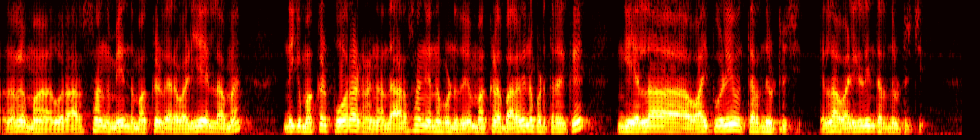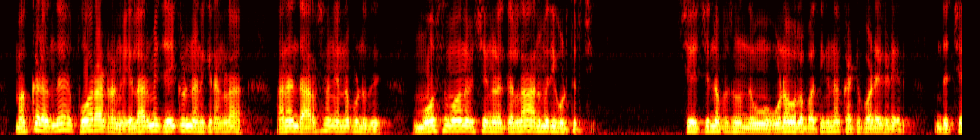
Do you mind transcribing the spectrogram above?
அதனால் ம ஒரு அரசாங்கமே இந்த மக்கள் வேறு வழியே இல்லாமல் இன்றைக்கி மக்கள் போராடுறாங்க. அந்த அரசாங்கம் என்ன பண்ணுது? மக்களை பலவீனப்படுத்துறதுக்கு இங்கே எல்லா வாய்ப்புகளையும் திறந்து விட்டுருச்சு. எல்லா வழிகளையும் திறந்து விட்டுருச்சு. மக்கள் வந்து போராடுறாங்க. எல்லாருமே ஜெயிக்கணும்னு நினைக்கிறாங்களா? ஆனால் இந்த அரசாங்கம் என்ன பண்ணுது? மோசமான விஷயங்களுக்கெல்லாம் அனுமதி கொடுத்துருச்சு. சி சின்ன பசங்க இந்த உணவில் பார்த்திங்கன்னா கட்டுப்பாடே கிடையாது. இந்த செ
